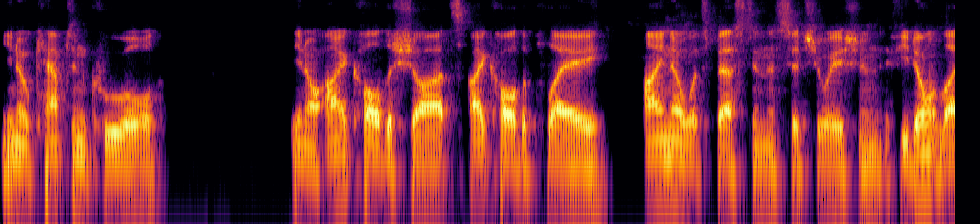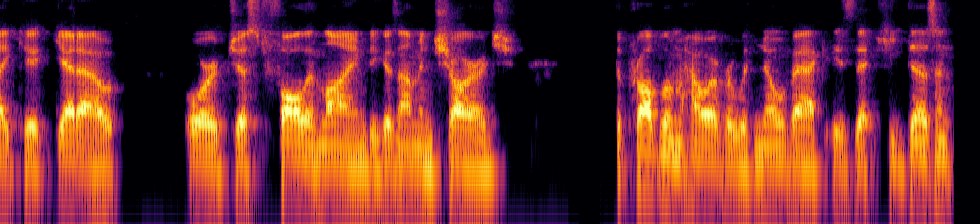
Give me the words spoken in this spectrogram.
you know, Captain Cool. You know, I call the shots, I call the play. I know what's best in this situation. If you don't like it, get out or just fall in line because I'm in charge. The problem, however, with Nowak is that he doesn't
